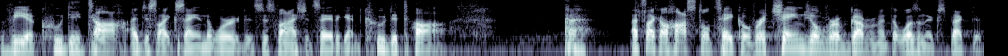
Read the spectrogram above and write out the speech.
via coup d'etat. I just like saying the word, it's just fun. I should say it again coup d'etat. That's like a hostile takeover, a changeover of government that wasn't expected.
